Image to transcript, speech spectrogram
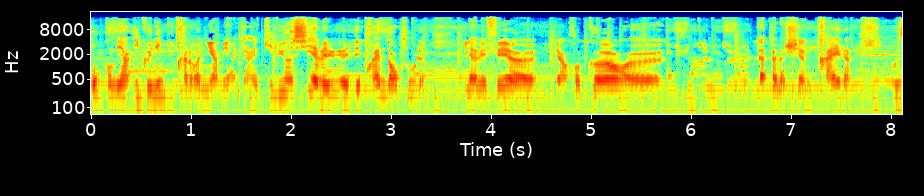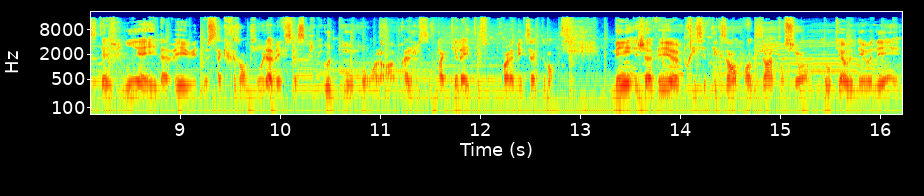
ô combien iconique du trail running américain, et qui lui aussi avait eu des problèmes d'ampoule. Il avait fait un record de, de l'Appalachian Trail aux États-Unis et il avait eu de sacrées ampoules avec sa Speedgoat 2. Bon, alors après, je sais pas quel a été son problème exactement, mais j'avais euh, pris cet exemple en disant attention, au cas où néoné,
